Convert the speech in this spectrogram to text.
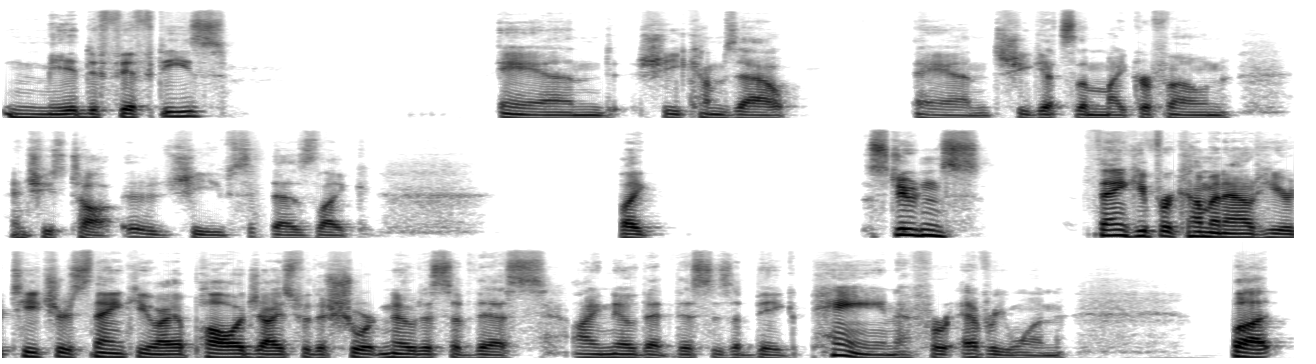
mid 50s and she comes out and she gets the microphone and she's taught she says like like students thank you for coming out here. Teachers thank you. I apologize for the short notice of this. I know that this is a big pain for everyone but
